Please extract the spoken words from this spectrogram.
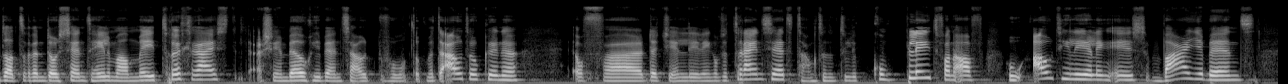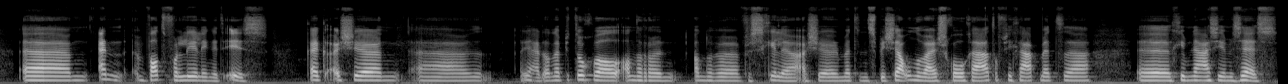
dat er een docent helemaal mee terugreist. Als je in België bent, zou het bijvoorbeeld ook met de auto kunnen. Of uh, dat je een leerling op de trein zet. Het hangt er natuurlijk compleet van af hoe oud die leerling is, waar je bent uh, en wat voor leerling het is. Kijk, als je. Uh, ja, dan heb je toch wel andere, andere verschillen. Als je met een speciaal onderwijsschool gaat of je gaat met gymnasium 6.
